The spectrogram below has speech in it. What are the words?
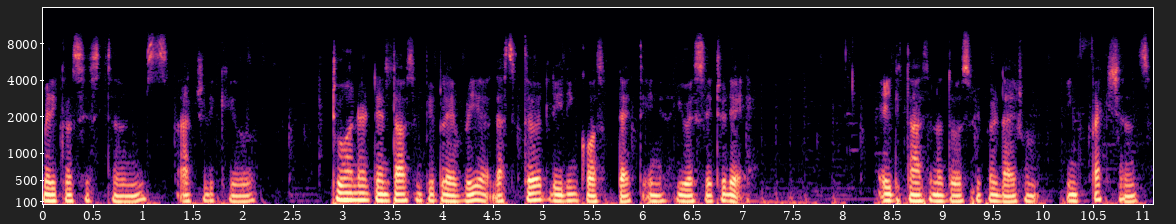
medical systems actually kill 210,000 people every year. That's the third leading cause of death in USA today. 80,000 of those people die from infections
